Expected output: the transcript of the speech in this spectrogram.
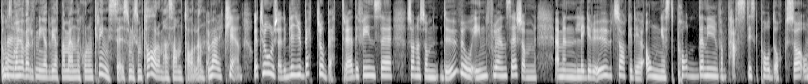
då måste Nej. man ju ha väldigt medvetna människor omkring sig som liksom tar de här samtalen. Verkligen. Och jag tror så här, det blir ju bättre och bättre. Det finns eh, sådana som du och influencers som ja, men, lägger ut saker. Det är Ångestpodden är ju en fantastisk podd också. Och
